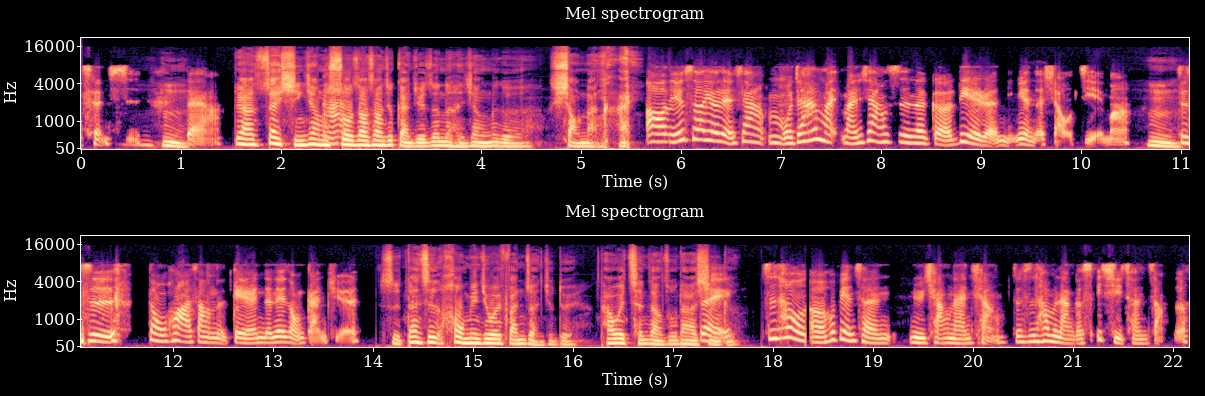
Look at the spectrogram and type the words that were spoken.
程师。嗯，对啊，对啊，在形象的塑造上就感觉真的很像那个小男孩。哦，你是说有点像？嗯，我觉得他蛮蛮像是那个猎人里面的小杰嘛。嗯，就是。动画上的给人的那种感觉是，但是后面就会翻转，就对，他会成长出他的性格。之后呃会变成女强男强，就是他们两个是一起成长的，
